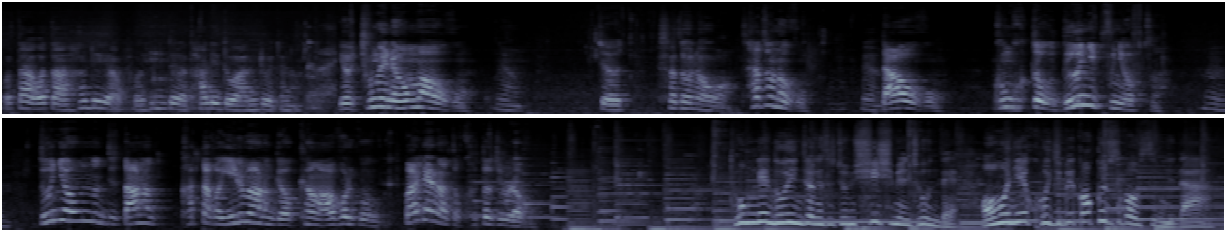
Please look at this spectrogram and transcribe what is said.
왔다 왔다 허리 아파 힘들어 다리도 안 좋잖아 요 중간에 엄마하고 그냥 저 사도 나와 사돈하고 네. 나오고 궁극도 눈이 뿐이 없어. 응. 눈이 없는데 나는 갔다가 일만 하는 게 그냥 와버리고 빨래라도 갖다 주려고. 동네 노인정에서 좀 쉬시면 좋은데 어머니의 고집을 꺾을 수가 없습니다.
